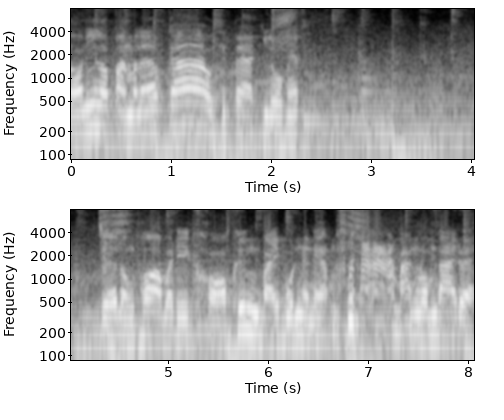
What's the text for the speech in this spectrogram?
ตอนนี้เราปั่นมาแล้ว 98 กิโลเมตร เจอหลวงพ่อบดีขอพึ่งใบบุญหน่อยนะครับ บังลมได้ด้วย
